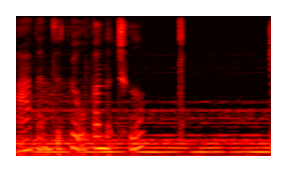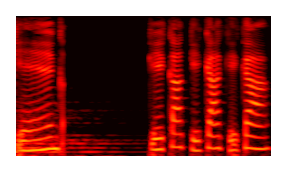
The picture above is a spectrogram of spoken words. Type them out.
麻烦这是我翻了车，给个，给个，给个，给个。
